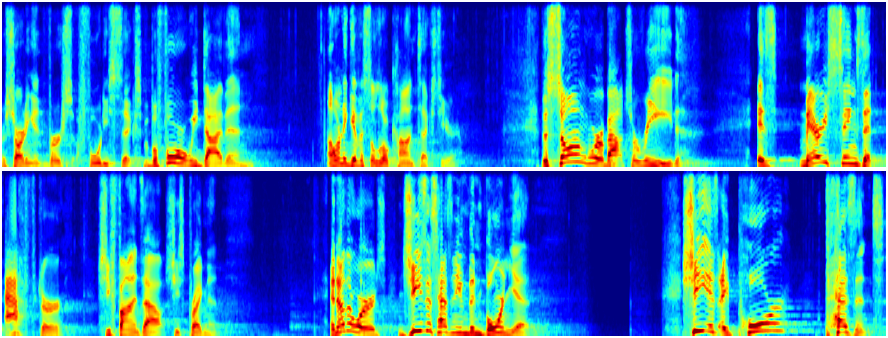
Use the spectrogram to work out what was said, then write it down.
We're starting at verse 46. But before we dive in, I want to give us a little context here. The song we're about to read is Mary sings it after she finds out she's pregnant. In other words, Jesus hasn't even been born yet. She is a poor peasant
